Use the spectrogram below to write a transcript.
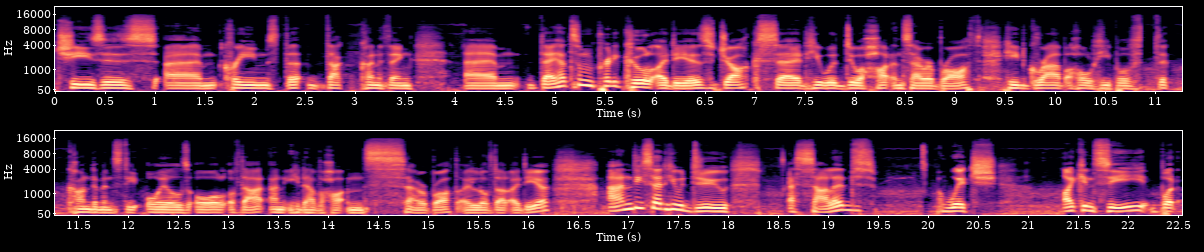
cheeses, um, creams, th- that kind of thing. Um, they had some pretty cool ideas. Jock said he would do a hot and sour broth. He'd grab a whole heap of the condiments, the oils, all of that, and he'd have a hot and sour broth. I love that idea. And he said he would do a salad, which I can see, but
